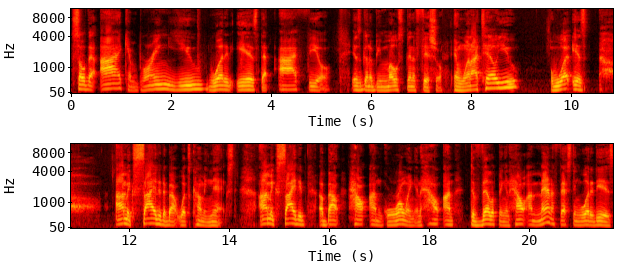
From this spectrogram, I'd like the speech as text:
so that I can bring you what it is that I feel is going to be most beneficial. And when I tell you what is, I'm excited about what's coming next. I'm excited about how I'm growing and how I'm developing and how I'm manifesting what it is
